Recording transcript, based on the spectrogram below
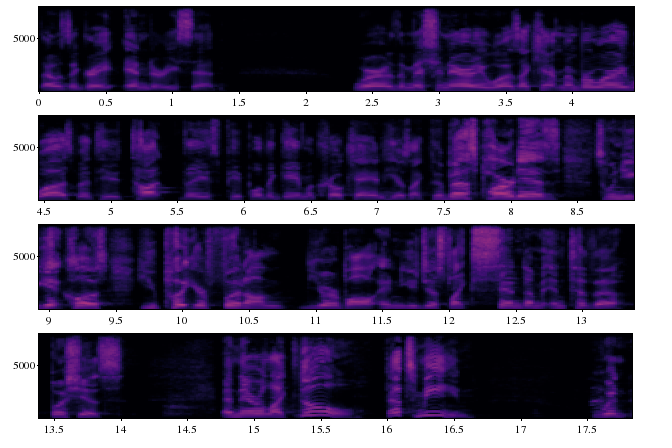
That was a great ender, he said where the missionary was, I can't remember where he was, but he taught these people the game of croquet. And he was like, the best part is, so when you get close, you put your foot on your ball and you just like send them into the bushes. And they were like, no, that's mean. When,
